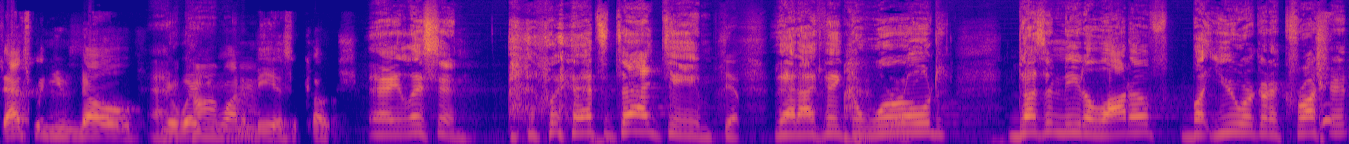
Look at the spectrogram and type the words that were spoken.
That's when you know uh, you're where you want to be as a coach. Hey, listen, that's a tag team yep. that I think the world doesn't need a lot of, but you are going to crush it.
